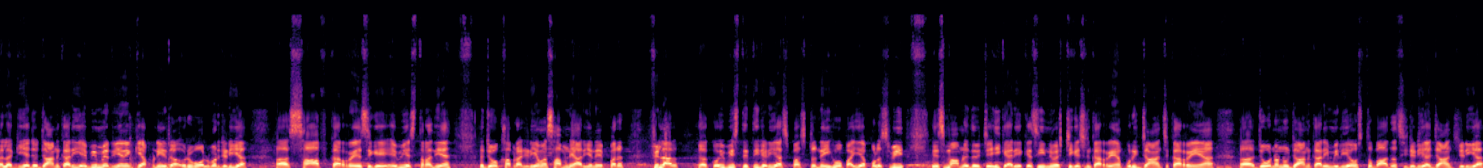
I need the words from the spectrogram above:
ਲੱਗੀ ਆ। ਜੋ ਜਾਣਕਾਰੀ ਇਹ ਵੀ ਮਿਲ ਰਹੀਆਂ ਨੇ ਕਿ ਆਪਣੀ ਰਿਵੋਲਵਰ ਜਿਹੜੀ ਆ ਸਾਫ਼ ਕਰ ਰਹੇ ਸੀਗੇ। ਇਹ ਵੀ ਇਸ ਤਰ੍ਹਾਂ ਦੀਆਂ ਜੋ ਖਬਰਾਂ ਜਿਹੜੀਆਂ ਵਾ ਸਾਹਮਣੇ ਆ ਰਹੀਆਂ ਨੇ। ਪਰ ਫਿਲਹਾਲ ਕੋਈ ਵੀ ਸਥਿਤੀ ਜਿਹੜੀ ਆ ਸਪਸ਼ਟ ਨਹੀਂ ਹੋ ਪਾਈ ਆ। ਪੁਲਿਸ ਵੀ ਇਸ ਮਾਮਲੇ ਦੇ ਵਿੱਚ ਇਹੀ ਕਹਿ ਰਹੀ ਹੈ ਕਿ ਅਸੀਂ ਇਨਵੈਸਟੀਗੇਸ਼ਨ ਕਰ ਰਹੇ ਹਾਂ, ਪੂਰੀ ਜਾਂਚ ਕਰ ਰਹੇ ਹਾਂ। ਜੋ ਉਹਨਾਂ ਨੂੰ ਜਾਣਕਾਰੀ ਮਿਲੀ ਹੈ, ਉਸ ਤੋਂ ਬਾਅਦ ਅਸੀਂ ਜਿਹੜੀ ਆ ਜਾਂਚ ਜਿਹੜੀ ਆ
